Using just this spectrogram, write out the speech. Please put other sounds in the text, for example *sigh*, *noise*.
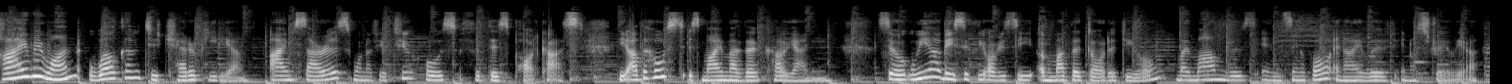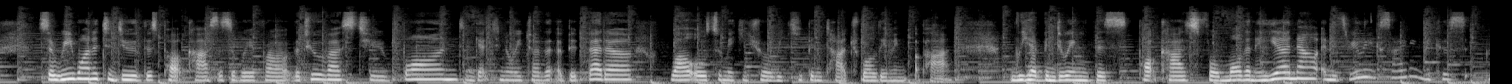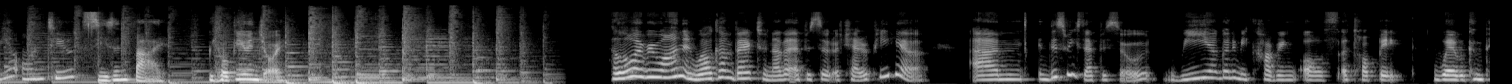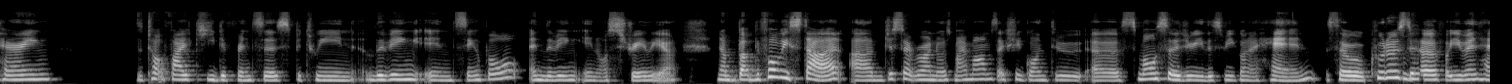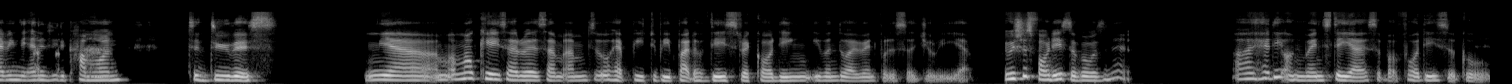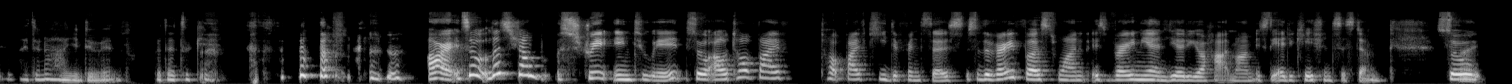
Hi everyone, welcome to Chatterpedia. I'm Saras, one of your two hosts for this podcast. The other host is my mother, Kalyani. So we are basically obviously a mother-daughter duo. My mom lives in Singapore and I live in Australia. So we wanted to do this podcast as a way for the two of us to bond and get to know each other a bit better while also making sure we keep in touch while living apart. We have been doing this podcast for more than a year now, and it's really exciting because we are on to season five. We hope you enjoy. Everyone, and welcome back to another episode of Chatterpedia. Um, in this week's episode, we are going to be covering off a topic where we're comparing the top five key differences between living in Singapore and living in Australia. Now, but before we start, um, just so everyone knows, my mom's actually gone through a small surgery this week on her hand. So kudos to *laughs* her for even having the energy to come on to do this. Yeah, I'm I'm okay, Cyrus. I'm I'm so happy to be part of this recording, even though I went for the surgery. Yeah. It was just four days ago, wasn't it? I had it on Wednesday, yes, about four days ago. I don't know how you do it but that's okay. *laughs* All right, so let's jump straight into it. So our top five top five key differences. So the very first one is very near and dear to your heart, mom. It's the education system. So right.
